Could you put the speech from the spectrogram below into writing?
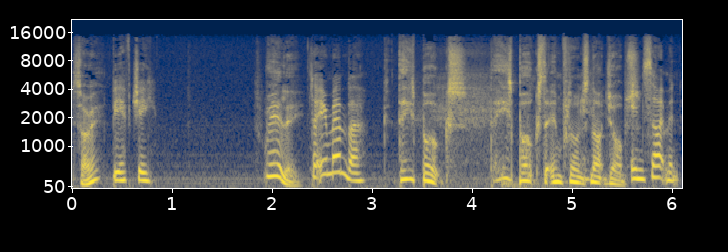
Sorry? BFG. Really? Don't you remember? These books, These books that influence nut jobs. Incitement,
